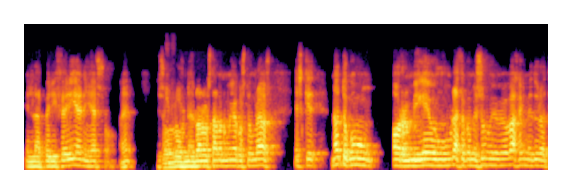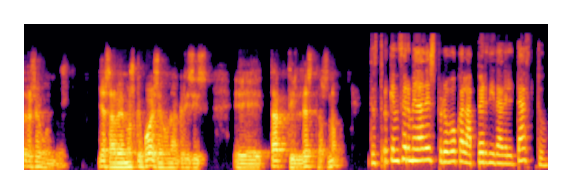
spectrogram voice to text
en la periferia ni eso. ¿eh? Eso los neurólogos estaban muy acostumbrados. Es que noto como un hormigueo en un brazo que me sube y me baja y me dura tres segundos. Ya sabemos que puede ser una crisis eh, táctil de estas, ¿no? Doctor, ¿qué enfermedades provoca la pérdida del tacto?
